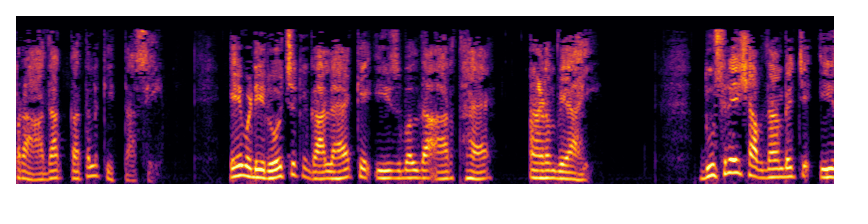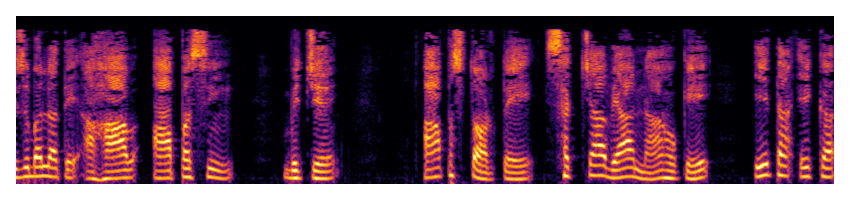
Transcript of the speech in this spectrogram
ਭਰਾ ਦਾ ਕਤਲ ਕੀਤਾ ਸੀ। ਇਹ ਬੜੀ ਰੋਚਕ ਗੱਲ ਹੈ ਕਿ ਇਜ਼ਬਲ ਦਾ ਅਰਥ ਹੈ ਅਣਵਿਆਹੀ। ਦੂਸਰੇ ਸ਼ਬਦਾਂ ਵਿੱਚ ਇਜ਼ਬਲ ਅਤੇ ਆਹਾਬ ਆਪਸੀ ਵਿੱਚ ਆਪਸ ਤੌਰ ਤੇ ਸੱਚਾ ਵਿਆਹ ਨਾ ਹੋ ਕੇ ਇਹ ਤਾਂ ਇੱਕ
